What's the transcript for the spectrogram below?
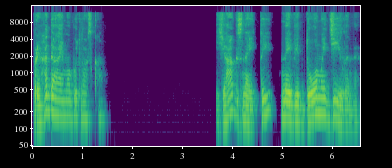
Пригадаємо, будь ласка, як знайти невідоме ділене.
